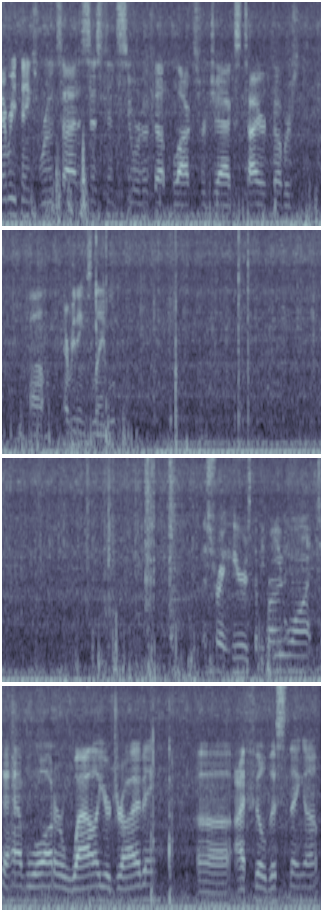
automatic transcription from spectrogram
Everything's roadside assistance, sewer hookup, blocks for jacks, tire covers. Um, everything's labeled. Right here is the If you want to have water while you're driving, uh, I fill this thing up.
